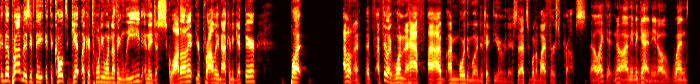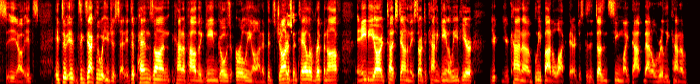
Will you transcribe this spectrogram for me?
eh, the problem is if they if the Colts get like a 21 nothing lead and they just squat on it, you're probably not going to get there. But I don't know. I feel like one and a half. I, am more than willing to take the over there. So that's one of my first props. I like it. No, I mean, again, you know, Wentz, you know, it's it, it's exactly what you just said. It depends on kind of how the game goes early on. If it's Jonathan Taylor ripping off an 80 yard touchdown and they start to kind of gain a lead here, you're, you're kind of bleep out of luck there, just because it doesn't seem like that that'll really kind of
